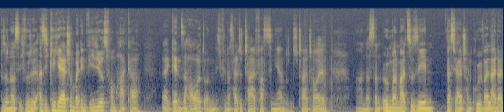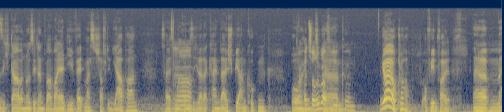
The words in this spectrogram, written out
Besonders, ich würde, also ich kriege ja jetzt schon bei den Videos vom Hacker äh, Gänsehaut und ich finde das halt total faszinierend und total toll. Und das dann irgendwann mal zu sehen, das wäre halt schon cool, weil leider, als ich da in Neuseeland war, war ja die Weltmeisterschaft in Japan. Das heißt, man ja. konnte sich leider kein Live-Spiel angucken. Und, hättest du rüberfliegen ähm, können. Ja, ja, klar, auf jeden Fall. Ähm,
